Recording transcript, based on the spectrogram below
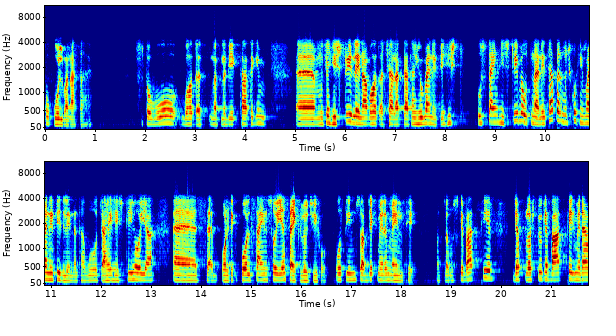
को कूल बनाता है। तो वो बहुत मतलब एक था, था कि मुझे हिस्ट्री लेना बहुत अच्छा लगता था ह्यूमैनिटी हिस्ट उस टाइम हिस्ट्री में उतना नहीं था पर मुझको ह्यूमैनिटीज लेना था। वो चाहे हिस्ट्री हो या पॉलिटिक पोल साइंस हो या साइकोलॉजी हो वो तीन सब्जेक्ट मेरे मेन थे। मतलब उसके बाद फिर जब प्लस टू के बाद फिर मेरा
